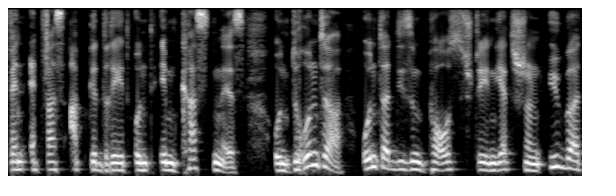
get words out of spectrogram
wenn etwas abgedreht und im Kasten ist. Und drunter, unter diesem Post stehen jetzt schon über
